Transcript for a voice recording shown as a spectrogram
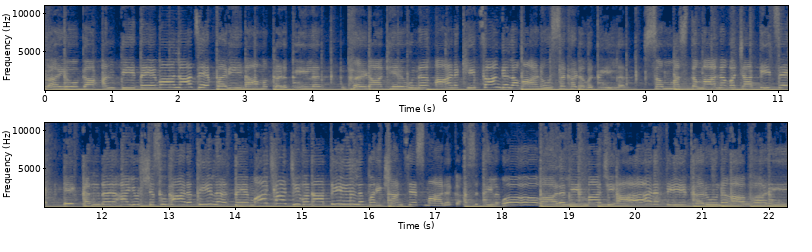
प्रयोगा अंती देवा परिणाम कळतील. धडा घेऊन आणखी चांगला माणूस घडवतील. समस्त मानव जातीचे एकंदर आयुष्य सुधारतील. ते माझ्या जीवनातील परीक्षांचे स्मारक असतील. ओ वाढली माझी आरती करून आभारी.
